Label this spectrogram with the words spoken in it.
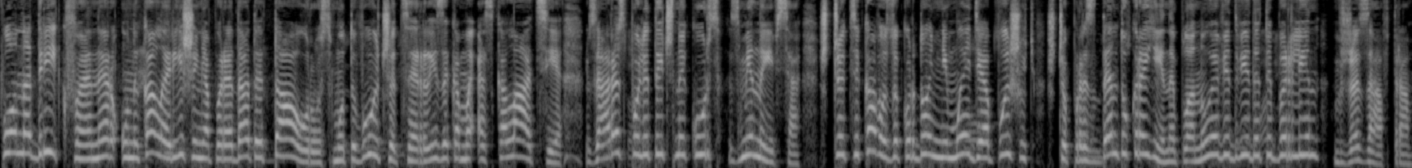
Понад рік ФНР уникала рішення передати Таурус, мотивуючи це ризиками ескалації. Зараз політичний курс змінився. Що цікаво, закордонні медіа пишуть, що президент України планує відвідати Берлін вже завтра.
